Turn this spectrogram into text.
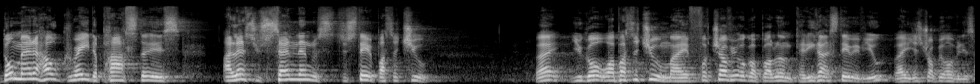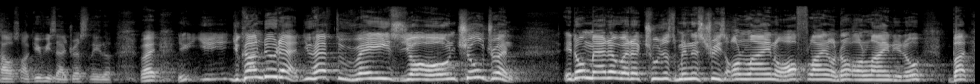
don't matter how great the pastor is, unless you send them to, stay with Pastor Chu. Right? You go, well, Pastor Chu, my 12 year old got a problem. Can he come stay with you? Right? You just drop him off in his house. I'll give you his address later. Right? You, you, you can't do that. You have to raise your own children. It don't matter whether children's ministry is online or offline or not online, you know, but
